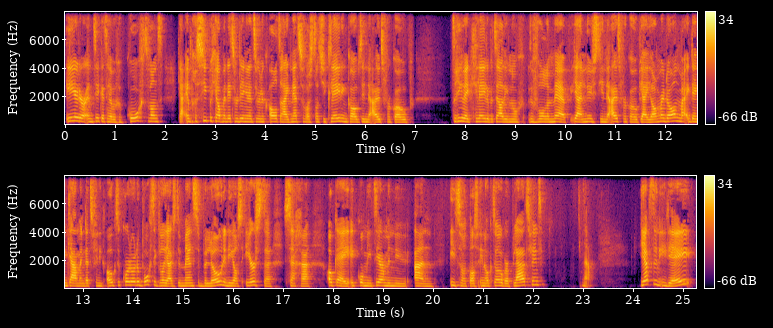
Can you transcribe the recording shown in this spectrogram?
eerder een ticket hebben gekocht? Want ja, in principe geldt met dit soort dingen natuurlijk altijd. Net zoals dat je kleding koopt in de uitverkoop. Drie weken geleden betaalde je nog de volle map. Ja, nu is die in de uitverkoop. Ja, jammer dan. Maar ik denk, ja, maar dat vind ik ook te kort door de bocht. Ik wil juist de mensen belonen die als eerste zeggen... oké, ik committeer me nu aan iets wat pas in oktober plaatsvindt. Nou, je hebt een idee...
